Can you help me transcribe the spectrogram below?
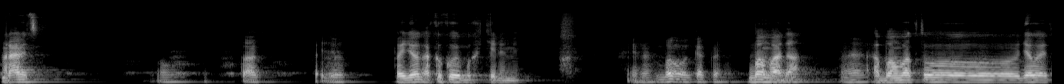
Нравится? Ну, так, пойдет. Пойдет? А какую бы хотели иметь? Было какой BMW, да? Да, А BMW кто делает?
